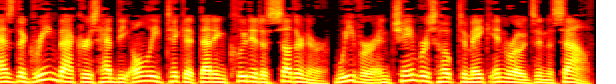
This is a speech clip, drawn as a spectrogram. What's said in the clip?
As the Greenbackers had the only ticket that included a Southerner, Weaver and Chambers hoped to make inroads in the South.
